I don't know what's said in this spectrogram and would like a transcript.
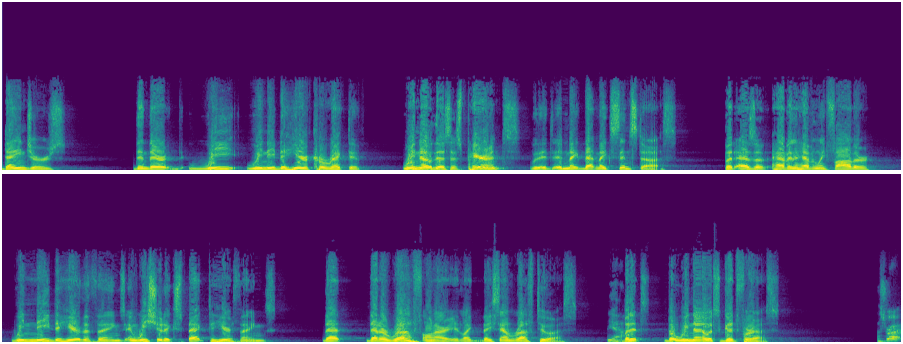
dangers, then there we we need to hear corrective. We know this as parents. It, it make that makes sense to us. But as a having a heavenly Father, we need to hear the things, and we should expect to hear things that that are rough on our like they sound rough to us. Yeah. But it's but we know it's good for us. That's right.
